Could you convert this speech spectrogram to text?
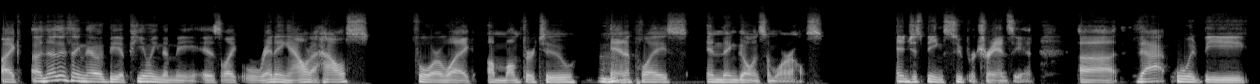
Like another thing that would be appealing to me is like renting out a house for like a month or 2 mm-hmm. in a place and then going somewhere else and just being super transient. Uh, that would be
